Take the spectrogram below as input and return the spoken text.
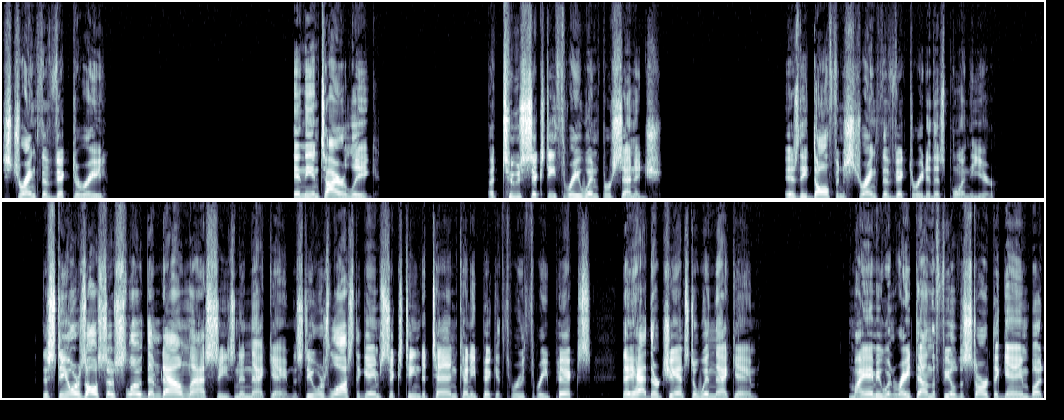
strength of victory in the entire league. A 263 win percentage is the Dolphins' strength of victory to this point in the year. The Steelers also slowed them down last season in that game. The Steelers lost the game 16 to 10. Kenny Pickett threw 3 picks. They had their chance to win that game. Miami went right down the field to start the game, but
